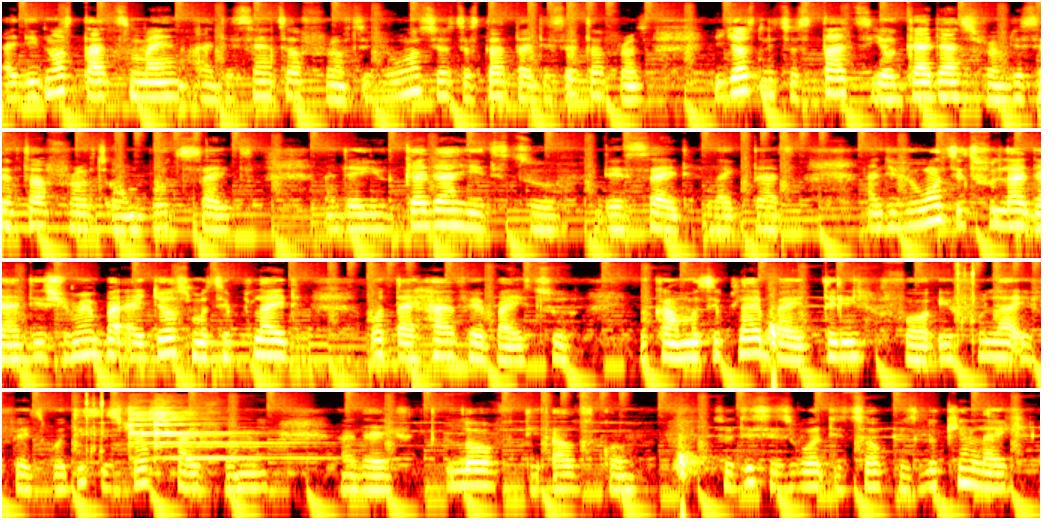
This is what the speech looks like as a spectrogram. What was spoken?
i did not start mine at the center front. If you want yours to start at the center front you just need to start your gathers from the center front on both sides and then you gather it to the side like that. And if you want it fuller than this remember i just multiplied what i have here by two. You can multiply by three for a fuller effect but this is just five for me and i love the outcome. So this is what the top is looking like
